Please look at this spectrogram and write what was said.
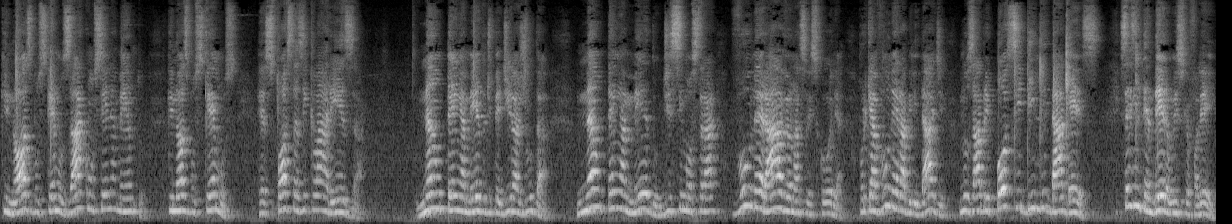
que nós busquemos aconselhamento, que nós busquemos respostas e clareza. Não tenha medo de pedir ajuda. Não tenha medo de se mostrar vulnerável na sua escolha, porque a vulnerabilidade nos abre possibilidades. Vocês entenderam isso que eu falei?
